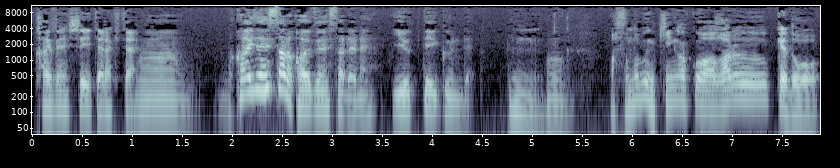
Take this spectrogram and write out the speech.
改善していただきたい。うん。改善したら改善したでね、言っていくんで。うん。うん。あその分金額は上がるけど、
